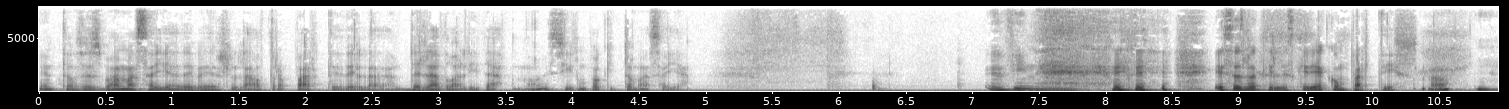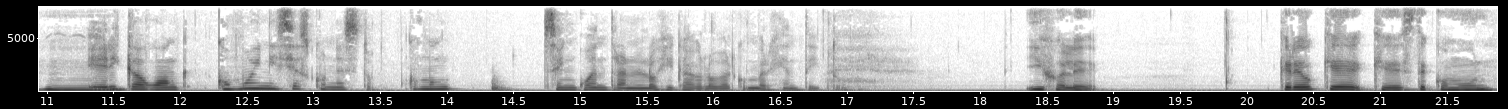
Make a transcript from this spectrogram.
Entonces va más allá de ver la otra parte de la, de la dualidad, ¿no? Es decir, un poquito más allá. En fin, eso es lo que les quería compartir, ¿no? Erika Wong, ¿cómo inicias con esto? ¿Cómo se encuentran Lógica Global Convergente y tú? Híjole, creo que, que este común,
